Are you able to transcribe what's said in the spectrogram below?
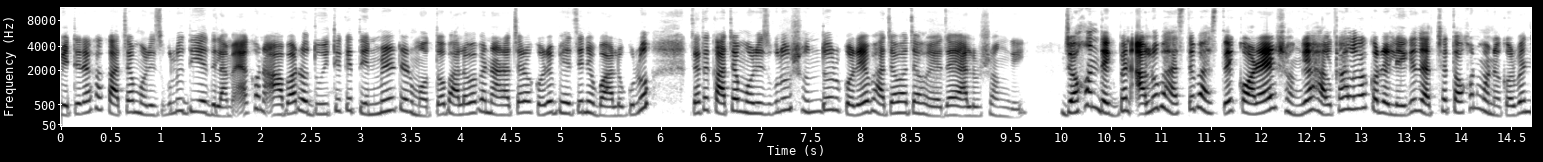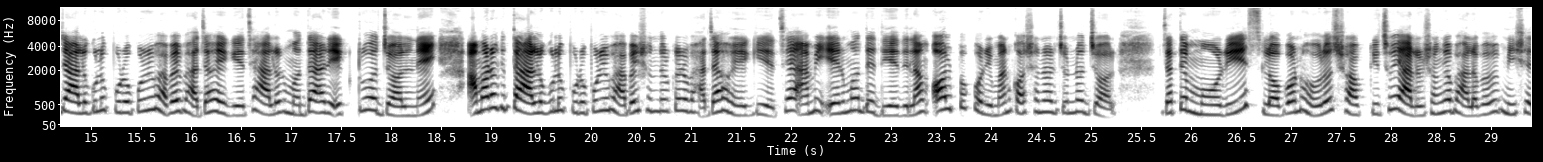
বেটে রাখা কাঁচা মরিচগুলো দিয়ে দিলাম। এখন আবারও দুই থেকে তিন মিনিটের মতো ভালোভাবে নাড়াচাড়া করে ভেজে নেব আলুগুলো, যাতে কাঁচা মরিচগুলো সুন্দর করে ভাজা ভাজা হয়ে যায় আলুর সঙ্গেই। যখন দেখবেন আলু ভাজতে ভাজতে কড়াইয়ের সঙ্গে হালকা হালকা করে লেগে যাচ্ছে, তখন মনে করবেন যে আলুগুলো পুরোপুরিভাবে ভাজা হয়ে গিয়েছে। আলুর মধ্যে আর একটুও জল নেই। আমারও কিন্তু আলুগুলো পুরোপুরিভাবে সুন্দর করে ভাজা হয়ে গিয়েছে। আমি এর মধ্যে দিয়ে দিলাম অল্প পরিমাণ কষানোর জন্য জল, যাতে মরিচ, লবণ, হলুদ সব কিছুই আলুর সঙ্গে ভালোভাবে মিশে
